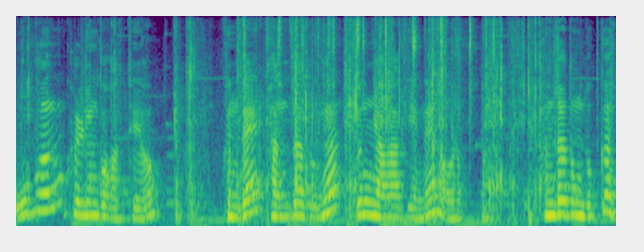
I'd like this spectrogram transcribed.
5분 걸린 것 같아요. 근데 반자동은 분 양하기는 어렵다. 반자동도 끝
